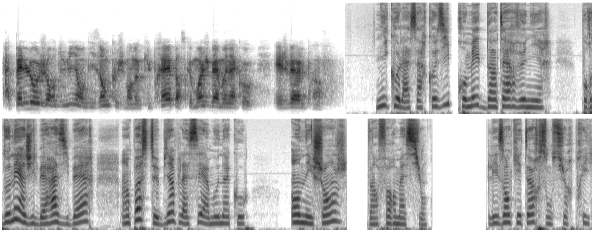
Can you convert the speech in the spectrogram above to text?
Appelle-le aujourd'hui en disant que je m'en occuperai parce que moi je vais à Monaco et je verrai le prince. Nicolas Sarkozy promet d'intervenir pour donner à Gilbert Azibert un poste bien placé à Monaco, en échange d'informations. Les enquêteurs sont surpris.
